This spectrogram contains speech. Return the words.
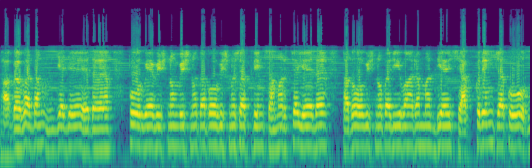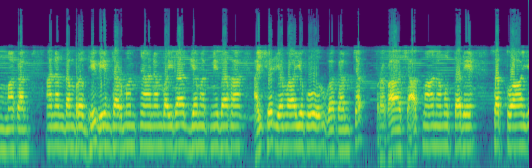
भगवतं यजेद पूर्वे विष्णुं विष्णुतपो विष्णुशक्तिं समर्चयेद ततो विष्णुपरिवारं मध्ये शक्तिं च कूर्मकम्। अनन्तं पृथिवीं धर्मं ज्ञानं वैराग्यमग्निदः ऐश्वर्यं वायुपूर्वकं च प्रकाशात्मानमुत्तरे। सत्त्वाय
